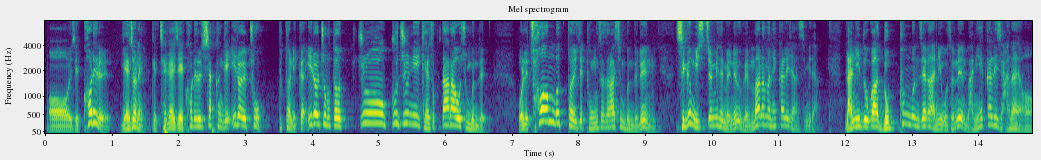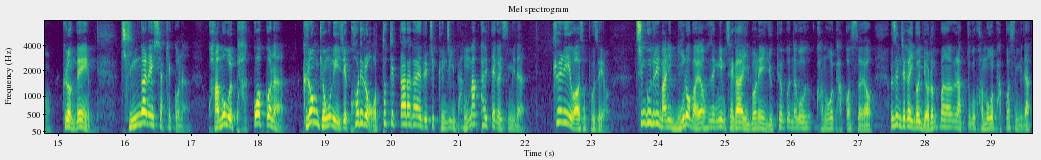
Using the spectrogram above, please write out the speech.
어 이제 커리를 예전에 제가 이제 커리를 시작한 게 1월 초부터니까 1월 초부터 쭉 꾸준히 계속 따라오신 분들 원래 처음부터 이제 동사를 하신 분들은 지금 이 시점이 되면은 웬만하면 헷갈리지 않습니다. 난이도가 높은 문제가 아니고서는 많이 헷갈리지 않아요. 그런데 중간에 시작했거나 과목을 바꿨거나 그런 경우는 이제 커리를 어떻게 따라가야 될지 굉장히 막막할 때가 있습니다. Q&A 와서 보세요. 친구들이 많이 물어봐요. 선생님 제가 이번에 6편 끝나고 과목을 바꿨어요. 선생님 제가 이번 여름방학을 앞두고 과목을 바꿨습니다.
